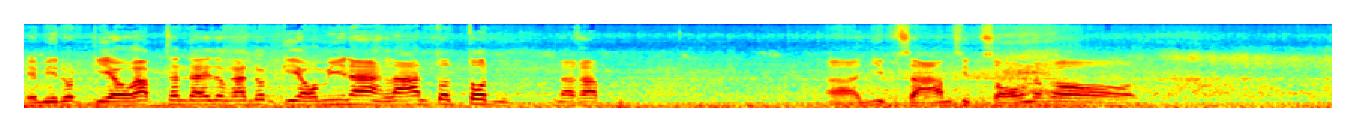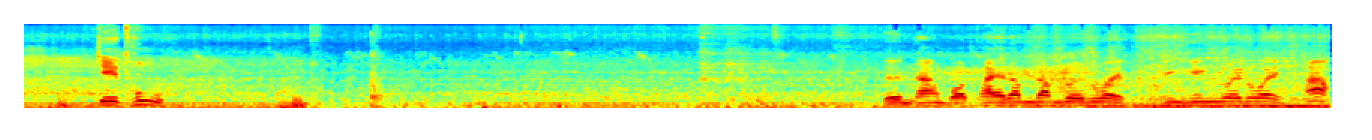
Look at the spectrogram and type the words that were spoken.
เดี๋ยวมีรถเกี่ยวครับ ท่านใดต้องการรถเกี่ยวมีนะร้านต้นๆนะครับอ่ายี่สามสิบสองแล้วก็เจทูเดินทางปลอดภัยร่ำร่ำรวยรวยเฮงเฮงรวยรวยอ้าว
